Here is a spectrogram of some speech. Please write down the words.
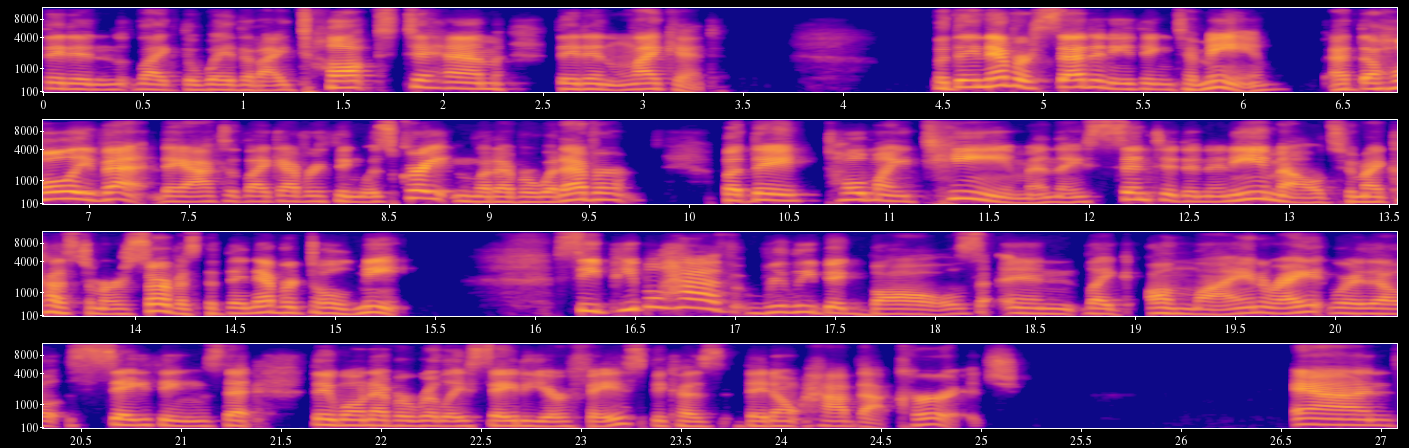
They didn't like the way that I talked to him. They didn't like it. But they never said anything to me. At the whole event, they acted like everything was great and whatever, whatever. But they told my team and they sent it in an email to my customer service, but they never told me. See, people have really big balls and like online, right? Where they'll say things that they won't ever really say to your face because they don't have that courage. And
